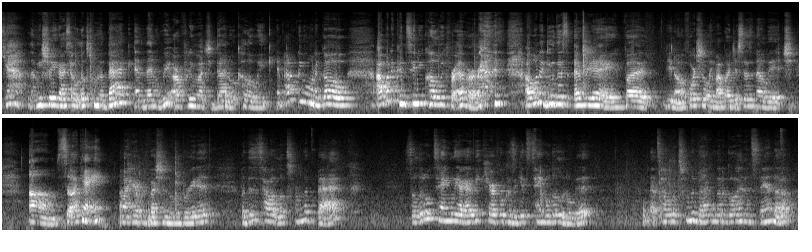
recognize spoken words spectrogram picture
yeah, let me show you guys how it looks from the back and then we are pretty much done with Color Week. And I don't even want to go. I want to continue Color Week forever. I want to do this every day, but you know, unfortunately my budget says no, bitch. Um, so I can't. My hair professionally braided, but this is how it looks from the back. It's a little tangly. I gotta be careful because it gets tangled a little bit. That's how it looks from the back. I'm gonna go ahead and stand up.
